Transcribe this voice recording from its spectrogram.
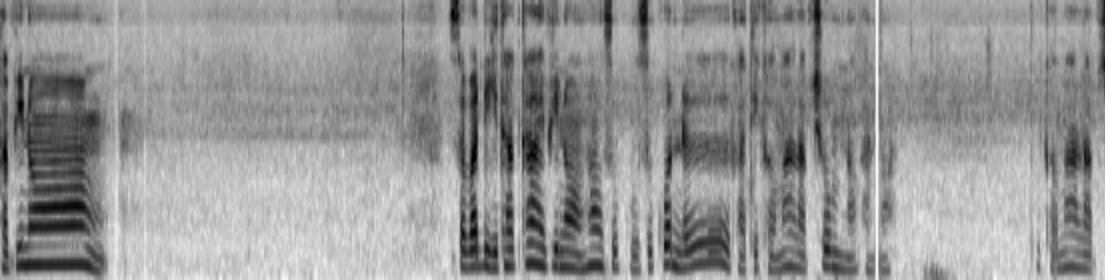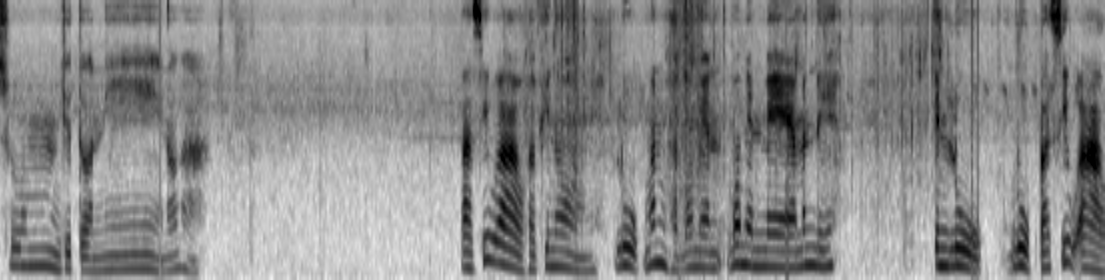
ค่ะพี่น้อง สวัสดีทักทายพี่น้องเฮาสุขุสุขคนเด้อค่ะ ที่เขามารับชมเนาะค่ะเนาะที่เขามารับชมอยู่ตอนนี้เนาะค่ะปลาซิวาวค่ะพี่น้อง ลูกมันค่ะบ่แมนบ่แมนแม่มันเดิเป็นลูกลูกปลาซิวอ่าว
